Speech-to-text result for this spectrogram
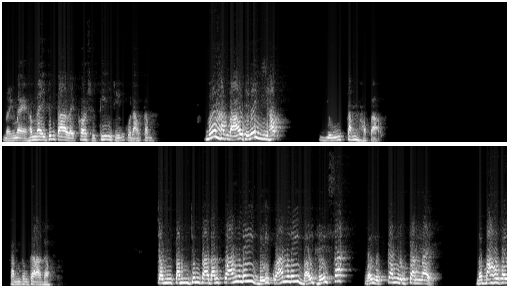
Lần này, hôm nay chúng ta lại có sự tiến triển của đạo tâm. Muốn học đạo thì lấy gì học? Dụng tâm học đạo. Tâm chúng ta ở đâu? Trong tâm chúng ta đang quản lý, Bị quản lý bởi thể xác, Bởi lục căn, lục trần này. Nó bao vây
